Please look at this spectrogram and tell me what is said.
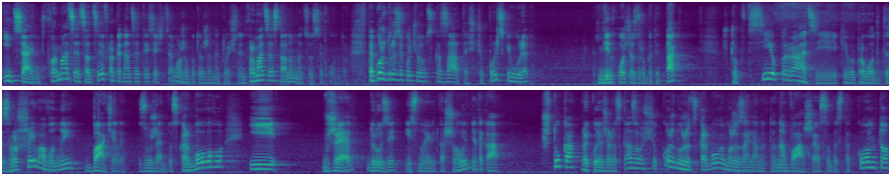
І ця інформація, ця цифра 15 тисяч, це може бути вже не точна інформація станом на цю секунду. Також, друзі, хочу вам сказати, що польський уряд він хоче зробити так, щоб всі операції, які ви проводите з грошима, вони бачили з уже до скарбового. І вже, друзі, існує від 1 липня така штука, про яку я вже розказував, що кожен уже скарбовий може заглянути на ваше особисте конто,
